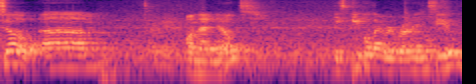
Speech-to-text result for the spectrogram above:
So, um, on that note, these people that we run into,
